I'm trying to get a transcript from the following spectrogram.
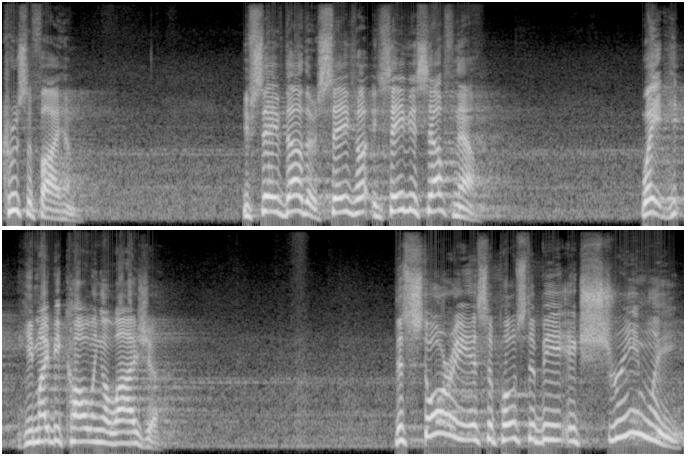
crucify him. You've saved others, save, save yourself now. Wait, he, he might be calling Elijah. This story is supposed to be extremely,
